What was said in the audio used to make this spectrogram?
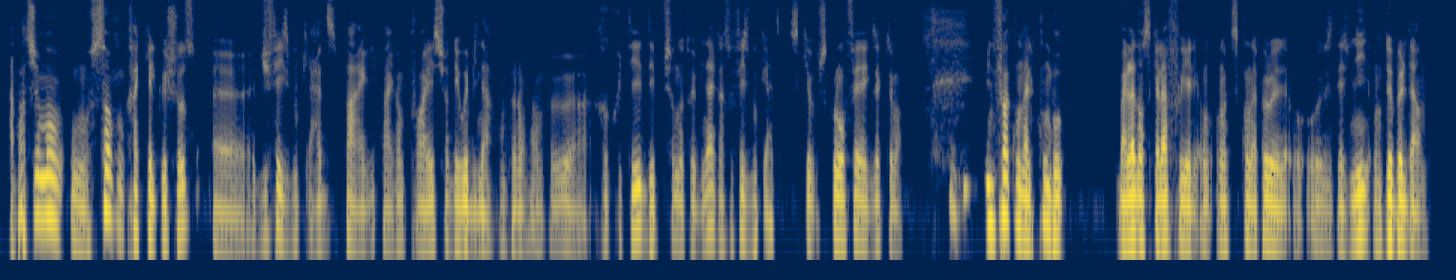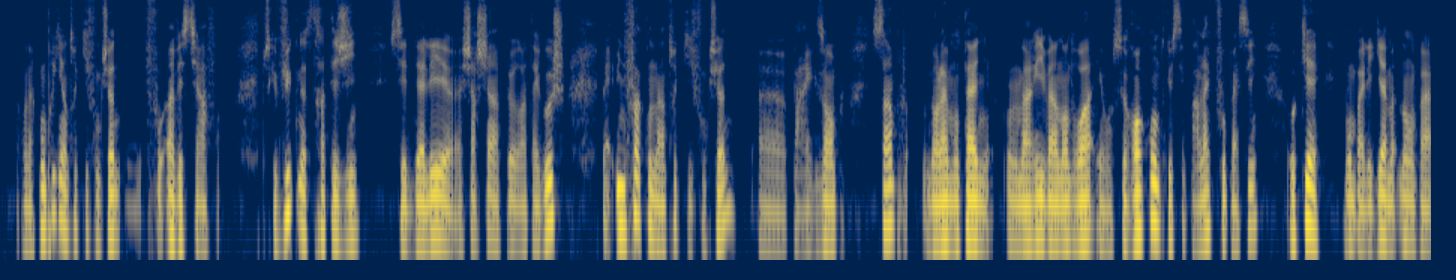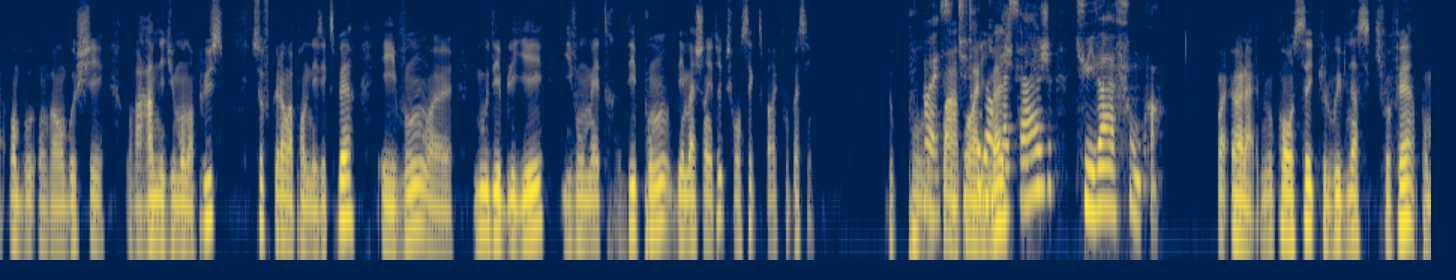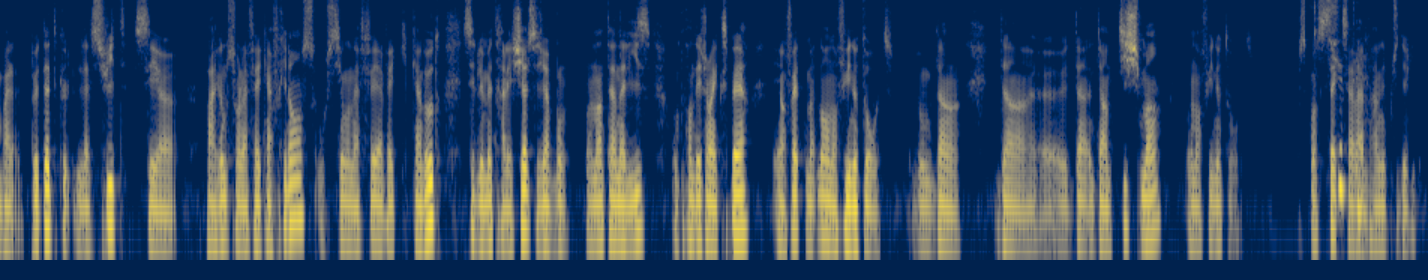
À partir du moment où on sent qu'on craque quelque chose, euh, du Facebook Ads, pareil, par exemple, pour aller sur des webinaires. On veut, on veut euh, recruter des, sur notre webinaire grâce au Facebook Ads, ce que, ce que l'on fait exactement. Mm-hmm. Une fois qu'on a le combo, bah là, dans ce cas-là, faut y aller. On, ce qu'on appelle aux États-Unis, on double down. On a compris qu'il y a un truc qui fonctionne, faut investir à fond. Parce que vu que notre stratégie, c'est d'aller euh, chercher un peu à droite à gauche, bah, une fois qu'on a un truc qui fonctionne, euh, par exemple, simple, dans la montagne, on arrive à un endroit et on se rend compte que c'est par là qu'il faut passer. Ok, bon bah les gars, maintenant on va on va embaucher, on va ramener du monde en plus. Sauf que là, on va prendre des experts et ils vont euh, nous déblayer, ils vont mettre des ponts, des machins, des trucs, parce qu'on sait que c'est par là qu'il faut passer. Donc pour ouais, par si tu trouves un passage, tu y vas à fond, quoi. Ouais, voilà. Donc quand on sait que le webinaire c'est ce qu'il faut faire, bon bah peut-être que la suite c'est euh, par exemple, si on l'a fait avec un freelance ou si on a fait avec quelqu'un d'autre, c'est de le mettre à l'échelle, c'est-à-dire bon, on internalise, on prend des gens experts et en fait maintenant on en fait une autoroute. Donc d'un d'un euh, d'un petit chemin, on en fait une autoroute parce qu'on sait que ça va ramener plus de leads.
